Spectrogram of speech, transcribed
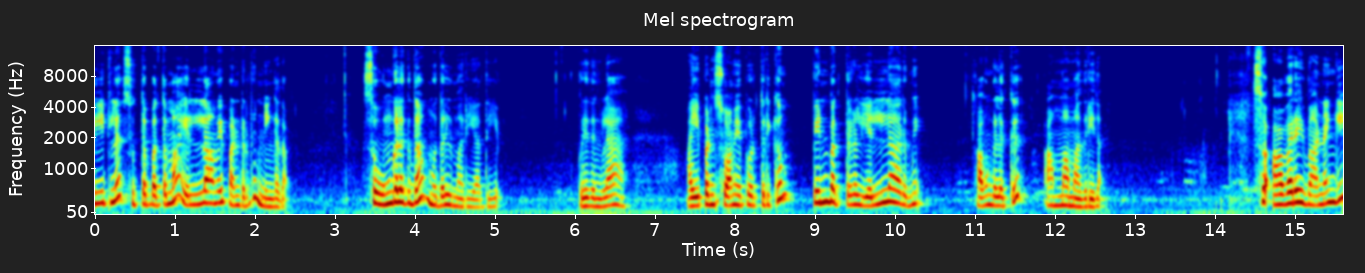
வீட்டில் சுத்தபத்தமாக எல்லாமே பண்ணுறது நீங்கள் தான். ஸோ உங்களுக்கு தான் முதல் மரியாதையே. புரியுதுங்களா? ஐயப்பன் சுவாமியை பொறுத்த வரைக்கும் பெண் பக்தர்கள் எல்லாருமே அவங்களுக்கு அம்மா மாதிரி தான் ஸோ அவரை வணங்கி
